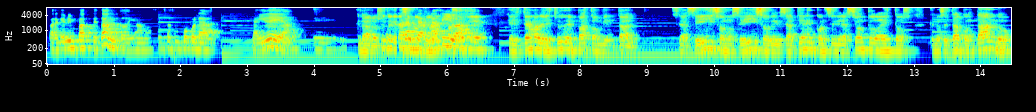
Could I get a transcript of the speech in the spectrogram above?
para que no impacte tanto, digamos. Esa es un poco la, la idea. Eh, claro, yo te quería hacer una pregunta sobre el tema del estudio de impacto ambiental. O sea, ¿se hizo o no se hizo? O sea, ¿tiene en consideración todos estos que nos está contando?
